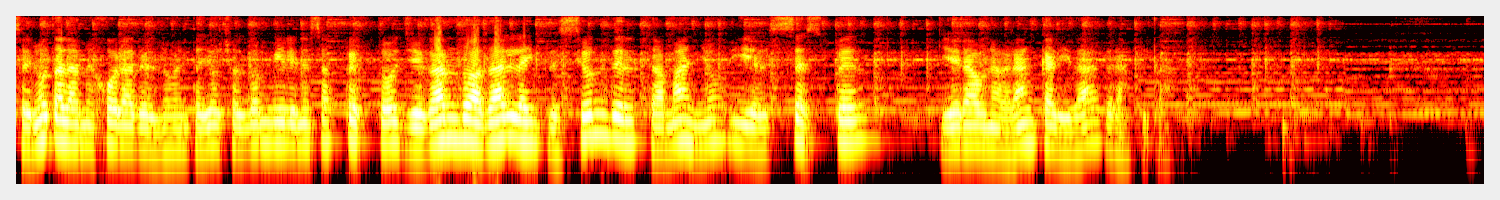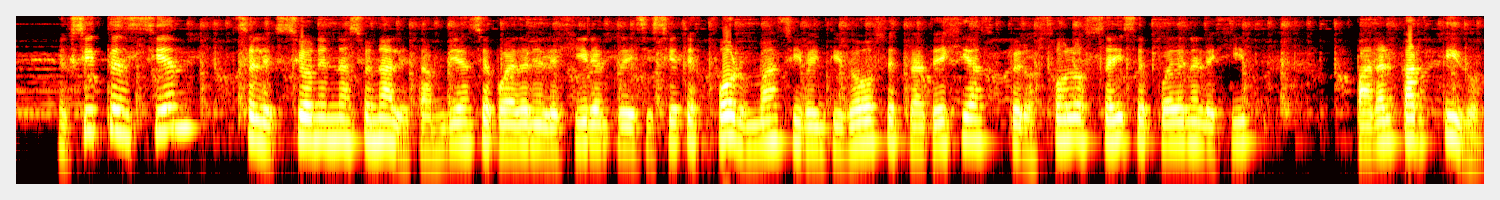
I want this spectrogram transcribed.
Se nota la mejora del 98 al 2000 en ese aspecto, llegando a dar la impresión del tamaño y el césped, y era una gran calidad gráfica. Existen 100 selecciones nacionales, también se pueden elegir entre 17 formas y 22 estrategias, pero solo 6 se pueden elegir para el partido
